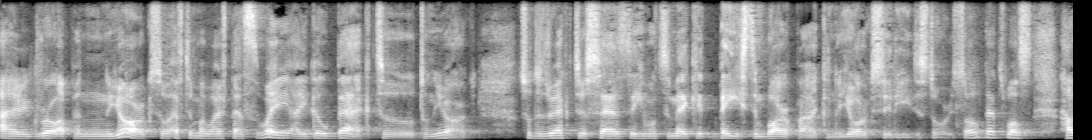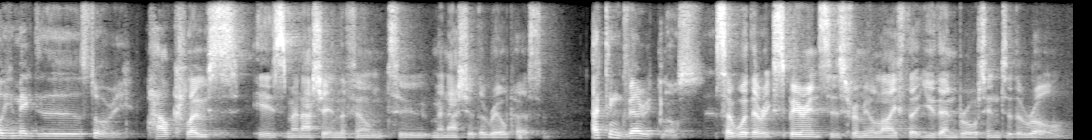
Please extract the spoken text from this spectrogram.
I grew up in New York, so after my wife passed away, I go back to, to New York. So the director says that he wants to make it based in Borough Park in New York City, the story. So that was how he made the story. How close is Menashe in the film to Menashe, the real person? I think very close. So were there experiences from your life that you then brought into the role?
